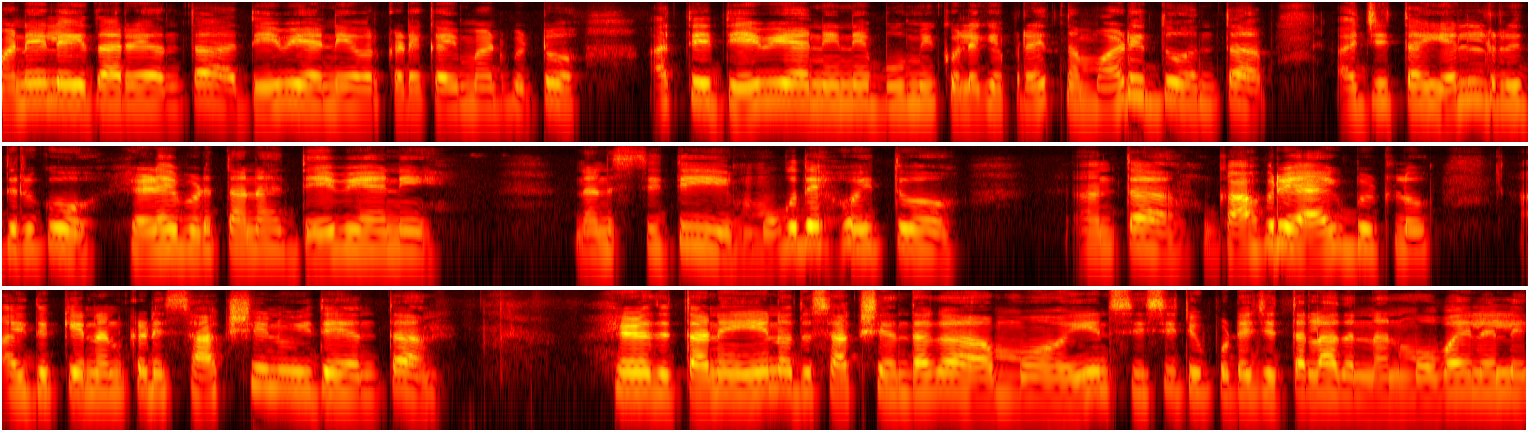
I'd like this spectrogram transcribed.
ಮನೆಯಲ್ಲೇ ಇದ್ದಾರೆ ಅಂತ ದೇವಿ ಅವ್ರ ಕಡೆ ಕೈ ಮಾಡಿಬಿಟ್ಟು, ಅತ್ತೆ, ದೇವಿಯಾನಿನೇ ಭೂಮಿ ಕೊಲೆಗೆ ಪ್ರಯತ್ನ ಮಾಡಿದ್ದು ಅಂತ ಅಜಿತ ಎಲ್ಲರಿದ್ರಿಗೂ ಹೇಳೇ ಬಿಡ್ತಾನೆ. ದೇವಿಯಾನಿ, ನನ್ನ ಸ್ಥಿತಿ ಮುಗದೆ ಹೋಯಿತು ಅಂತ ಗಾಬರಿ ಆಗಿಬಿಟ್ಲು. ಇದಕ್ಕೆ ನನ್ನ ಕಡೆ ಸಾಕ್ಷಿನೂ ಇದೆ ಅಂತ ಹೇಳಿದೆ ತಾನೇ ಏನದು ಸಾಕ್ಷಿ ಅಂದಾಗ ಮೊ ಏನು C C T V footage ಇತ್ತಲ್ಲ, ಅದನ್ನು ನನ್ನ ಮೊಬೈಲಲ್ಲಿ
